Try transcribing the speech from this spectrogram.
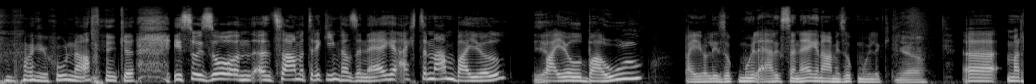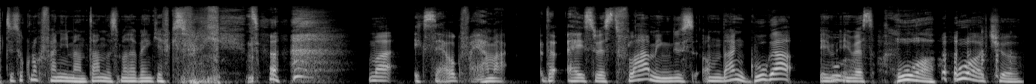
moet je goed nadenken, is sowieso een, een samentrekking van zijn eigen achternaam, Bayul. Ja. Bayul Baul. Bayul is ook moeilijk, eigenlijk zijn eigen naam is ook moeilijk. Ja. Eh, maar het is ook nog van iemand anders, maar dat ben ik even vergeten. maar ik zei ook van, ja, maar dat, hij is West-Vlaming, dus om dan Guga in, in West... Hoa, hoaatje.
